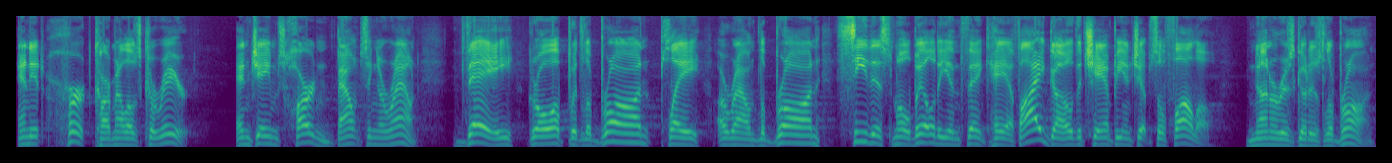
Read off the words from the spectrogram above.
And it hurt Carmelo's career. And James Harden bouncing around. They grow up with LeBron, play around LeBron, see this mobility, and think, hey, if I go, the championships will follow. None are as good as LeBron.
